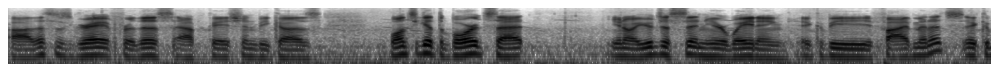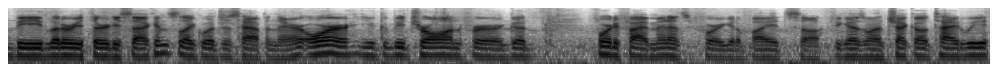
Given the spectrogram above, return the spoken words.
Uh, this is great for this application because once you get the board set, you know, you're just sitting here waiting. It could be five minutes, it could be literally 30 seconds, like what just happened there, or you could be trolling for a good 45 minutes before you get a bite. So if you guys want to check out TideWe,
